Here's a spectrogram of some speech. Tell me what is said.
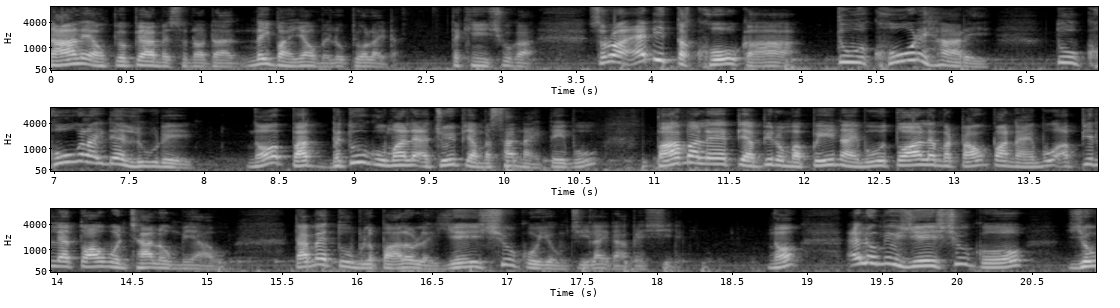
နားလေအောင်ပြောပြမယ်ဆိုတော့ဒါနိဗ္ဗာန်ရောက်မယ်လို့ပြောလိုက်တာတခင်ယေရှုကဆိုတော့အဲ့ဒီတခိုးကသူခိုးတဲ့ဟာတွေ သူခိုးလိုက်တဲ့လူတွေနော်ဘာဘသူကမှလည်းအကျွေးပြန်မဆက်နိုင်သေးဘူးဘာမှလည်းပြန်ပြတော့မပေးနိုင်ဘူးသွားလည်းမတောင်းပန်နိုင်ဘူးအပြစ်လည်းသွားဝင်ချလို့မရဘူးဒါမဲ့သူဘာလို့လဲယေရှုကိုယုံကြည်လိုက်တာပဲရှိတယ်နော်အဲ့လိုမျိုးယေရှုကိုယုံ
